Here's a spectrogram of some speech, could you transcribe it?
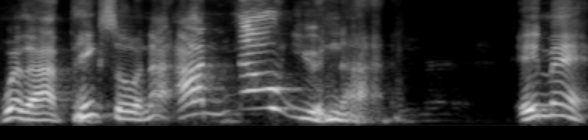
whether I think so or not. I know you're not. Amen.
